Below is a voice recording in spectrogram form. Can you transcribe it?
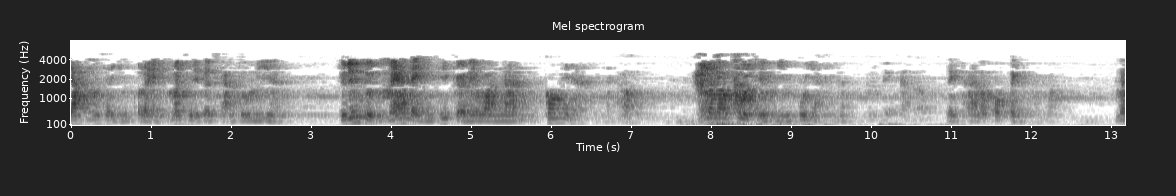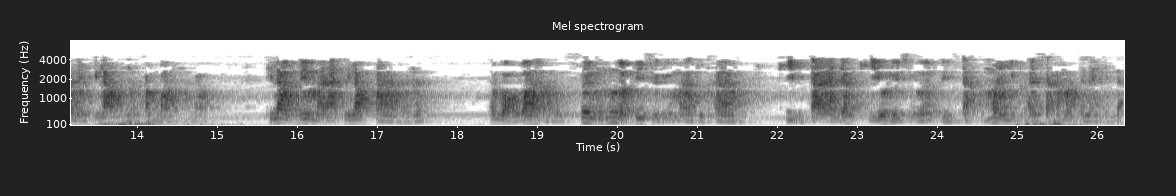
ยักษ์ไม่ใช่หญิงเปรตไม่ใช่เด็กฉานตัวเมีย จุดที่สุดแม้แต่หญิงที่เกิดในวันนั้น ก็ไม่ได้นะครับไม่ต้องพูดถึงหญิงผู้ใหญ่นะเด็กทารกก็เป็นนั่นในที่รับนะกำบังนะครับ ที่รับนี่มาที่รับตานะท่านบอกว่าซึ่งเมื่อพี่สุริมาจุคามขีบตายักคิ้วหรือเชื้อศีรษะไม่มีใครสามารถจะไรเห็นได้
